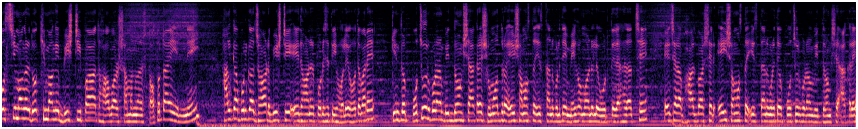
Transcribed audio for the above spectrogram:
পশ্চিমবঙ্গের দক্ষিণবঙ্গে বৃষ্টিপাত হওয়ার সম্ভাবনা ততটাই নেই। হালকা ফুলকা ঝড়, বৃষ্টি এই ধরনের পরিস্থিতি হলেও হতে পারে। কিন্তু প্রচুর পরিমাণ বিধ্বংসী আকারে সমুদ্র এই সমস্ত স্থানগুলিতে মেঘমণ্ডলে উঠতে দেখা যাচ্ছে। এছাড়া ভারতবর্ষের এই সমস্ত স্থানগুলিতেও প্রচুর পরিমাণ বিধ্বংসী আকারে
